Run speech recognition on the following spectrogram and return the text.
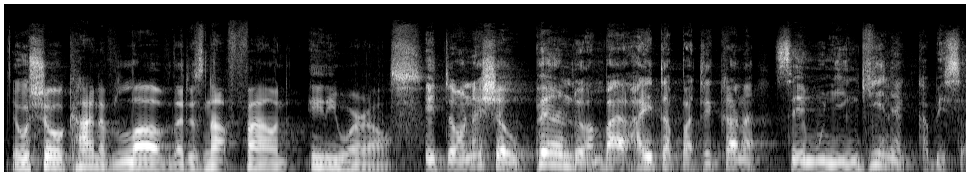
It will show a kind of love that is not found anywhere else. itaonyesha upendo ambayo haitapatikana sehemu nyingine kabisa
